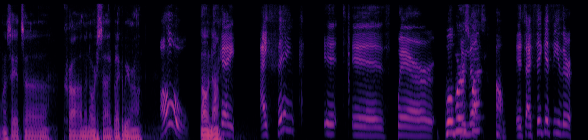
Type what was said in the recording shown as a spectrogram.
I want to say it's uh Craw on the north side, but I could be wrong. Oh, Oh no. okay. I think it is where Woolworths New Milk. was? Oh, it's. I think it's either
